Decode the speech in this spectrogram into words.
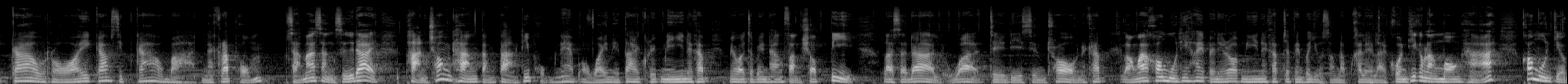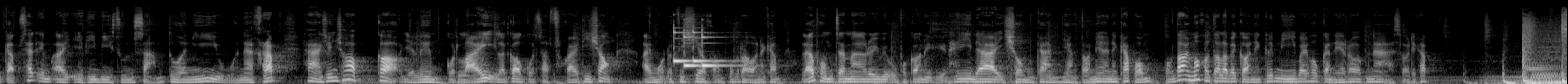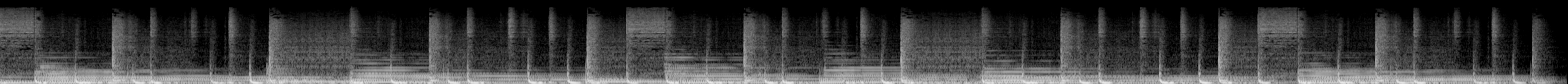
999 บาทนะครับผม สามารถสั่งซื้อได้ผ่านช่องทางต่างๆ ที่ผมแนบเอาไว้ในใต้คลิปนี้นะครับไม่ว่าจะเป็นทางฝั่ง s h อ p e e Lazada หรือว่า JD Central นะครับหวังว่าข้อมูลที่ให้ไปในรอบนี้นะครับจะเป็นประโยชน์สำหรับใครหลายๆ คนที่กำลังมองหาข้อมูลเกี่ยวกับ ZMI APB 0 3ตัวนี้อยู่นะครับถ้าหากชื่นชอบก็อย่าลืมกดไลค์แล้วก็กด subscribe ที่ช่อง iMOD Official ของพวกเรานะครับแล้วผมจะมารีวิวอุปกรณ์อื่นๆให้ได้ชมกันอย่างต่อเนื่องนะครับผมผมต้อง iMode ขอตัวลาไปก่อนในคลิปนี้ไว้พบกันในรอบหน้าสวัสดีครับ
